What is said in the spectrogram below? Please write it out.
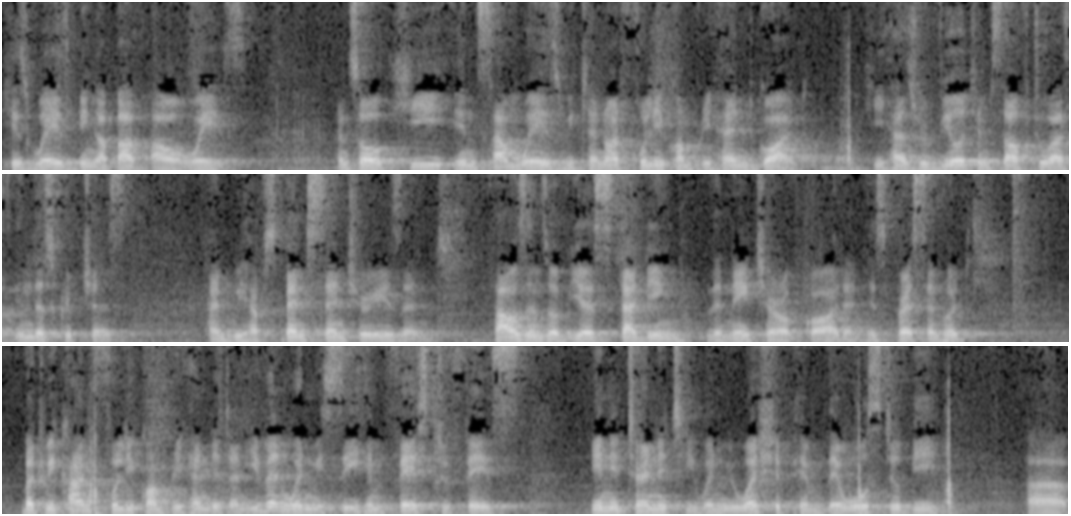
His ways being above our ways. And so, He, in some ways, we cannot fully comprehend God. He has revealed Himself to us in the scriptures, and we have spent centuries and thousands of years studying the nature of God and His personhood. But we can't fully comprehend it. And even when we see Him face to face in eternity, when we worship Him, there will still be uh,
